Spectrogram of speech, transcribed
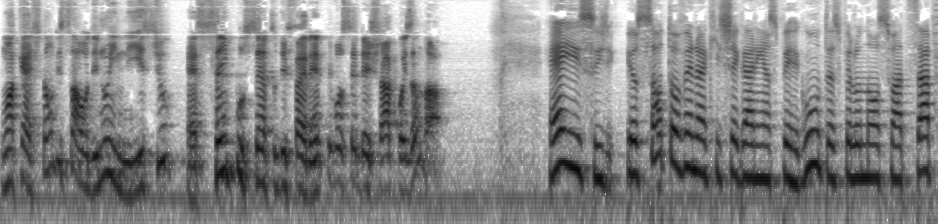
uma questão de saúde no início é 100% diferente de você deixar a coisa andar. É isso. Eu só estou vendo aqui chegarem as perguntas pelo nosso WhatsApp,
